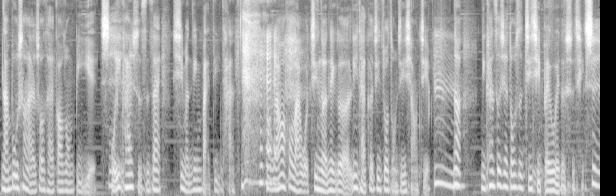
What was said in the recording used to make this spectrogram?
南部上来的时候才高中毕业，我一开始是在西门町摆地摊、啊，然后后来我进了那个立台科技做总机小姐。嗯，那。你看，这些都是极其卑微的事情。是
